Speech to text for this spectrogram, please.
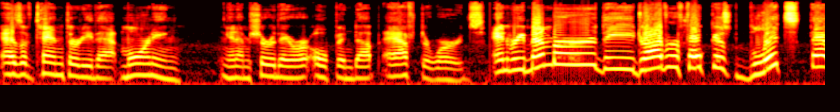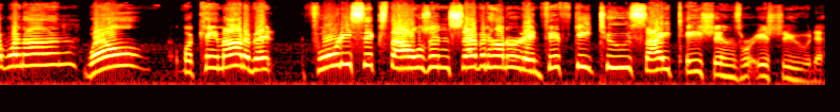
as of 10:30 that morning and I'm sure they were opened up afterwards. And remember the driver focused blitz that went on? Well, what came out of it 46,752 citations were issued.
